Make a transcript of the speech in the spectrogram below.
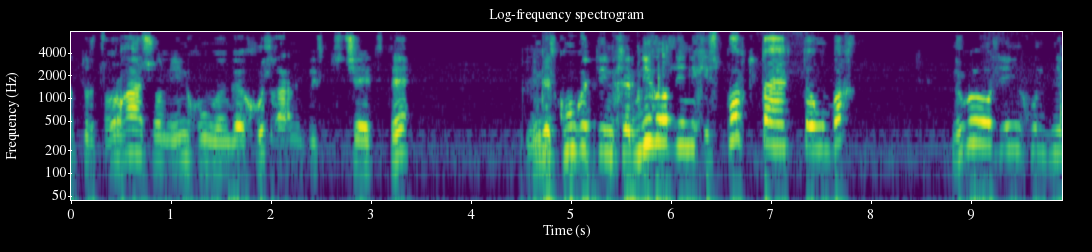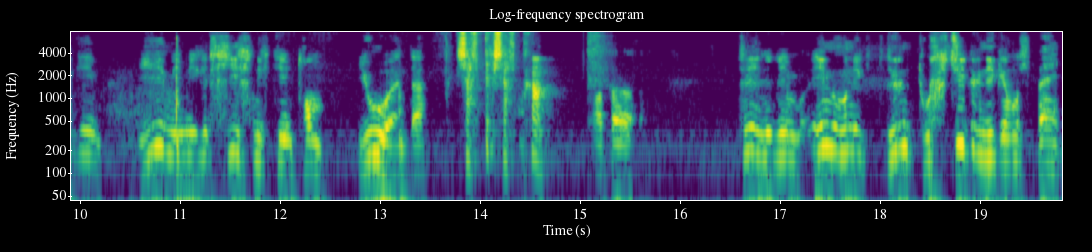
өдөр 6 шөнө энэ хүн ингээд хөл гарна бэрччээд тэ Ингээл гүүгээд инхээр нэг бол энэ их спорттой хайртай хүн баг. Нөгөө бол энэ хүнд нэг юм ийм имийг л хийх нэг тийм том юу байна да. Шалтгаан шалтгаан. Одоо тийм нэг юм энэ хүнийг ер нь түлхчийдэг нэг юм л байна.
